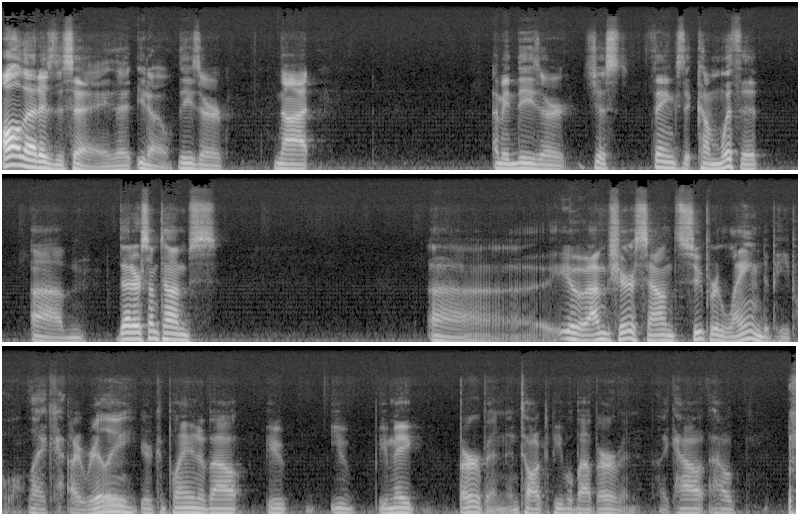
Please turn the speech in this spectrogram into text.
all that is to say that you know these are not i mean these are just things that come with it um, that are sometimes uh, you know i'm sure sound super lame to people like i really you're complaining about you you you make bourbon and talk to people about bourbon like how how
